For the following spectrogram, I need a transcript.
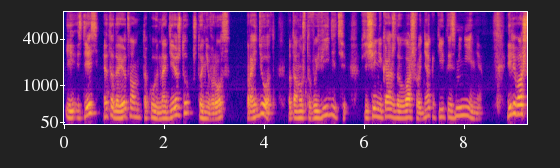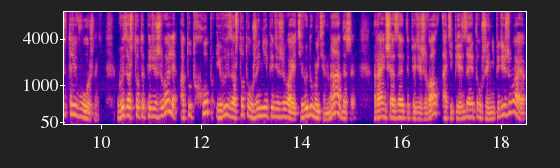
И здесь это дает вам такую надежду, что невроз пройдет, потому что вы видите в течение каждого вашего дня какие-то изменения. Или ваша тревожность. Вы за что-то переживали, а тут хоп, и вы за что-то уже не переживаете. вы думаете, надо же, раньше я за это переживал, а теперь за это уже не переживаю.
